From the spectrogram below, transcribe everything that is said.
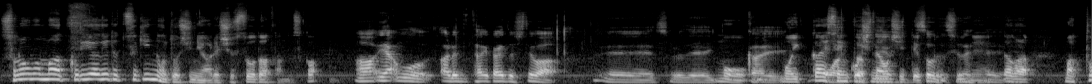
そのまま繰り上げて次の年にあれ出走だったんですか？あいやもうあれ大会としては、えー、それでもうもう一回先行し直しっていうことですよね。ね。だから、まあ、通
